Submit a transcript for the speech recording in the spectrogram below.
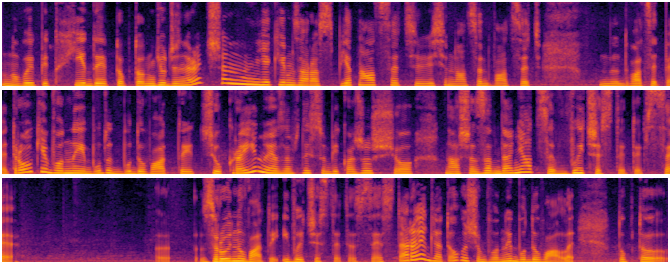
нові підходи, тобто New Generation, яким зараз 15, 18, 20, 25 років, вони будуть будувати цю країну. Я завжди собі кажу, що наше завдання це вичистити все зруйнувати і вичистити все старе для того, щоб вони будували. Тобто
